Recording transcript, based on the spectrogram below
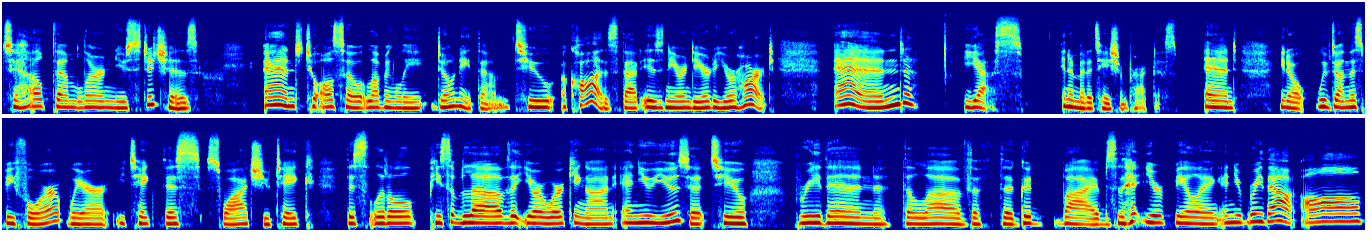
to help them learn new stitches and to also lovingly donate them to a cause that is near and dear to your heart. And yes, in a meditation practice. And, you know, we've done this before where you take this swatch, you take this little piece of love that you're working on, and you use it to breathe in the love, the, the good vibes that you're feeling, and you breathe out all,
